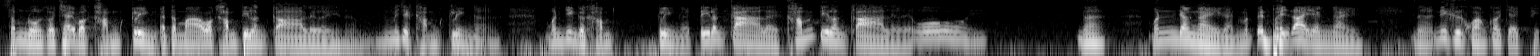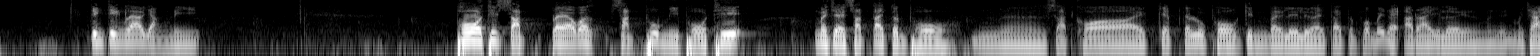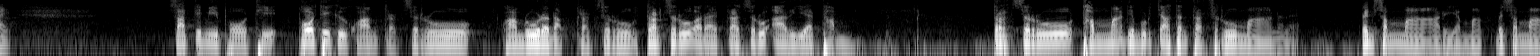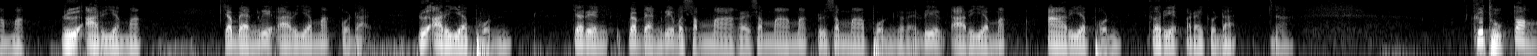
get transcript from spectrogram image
สำนวนเขาใช้ว่าขำกลิ้งอาตมาว่าขำตีลังกาเลยนะไม่ใช่ขำกลิ้งอะมันยิ่งกับขำกลิ้งอะตีลังกาเลยขำตีลังกาเลย โอ้ยนะ มันยังไงกัน มันเป็นไปได้ยังไงนะนี่คือความเข้าใจผิด จริง ๆ แล้วอย่างนี้ โพธิสัตว์ แปลว่า สัตว์ผู้มีโพธิ ไม่ใช่สัตว์ใต้ต้นโพสัตว์คอยเก็บแต่ลูกโพกินไปเรื่อยๆใต้ต้นโพไม่ได้อะไรเลยมันไม่ใช่ สัตว์ที่มีโพธิ โพธิคือความตรัสรู้ความรู้ระดับตรัสรู้ ตรัสรู้อะไร ตรัสรู้อริยธรรม ตรัสรู้ธรรมะที่พระพุทธเจ้าท่านตรัสรู้มานั่นแหละ เป็นสัมมาอริยมรรคเป็นสัมมามรรคหรืออริยมรรคจะแบ่งเรียกอริยมรรคก็ได้ หรืออริยผล จะเรียงจะแบ่งเรียกว่าสัมมาก็ได้สัมมามรรคหรือสัมมาผลก็ได้ เรียกอริยมรรคอริยผลก็เรียกอะไรก็ได้นะคือถูกต้อง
